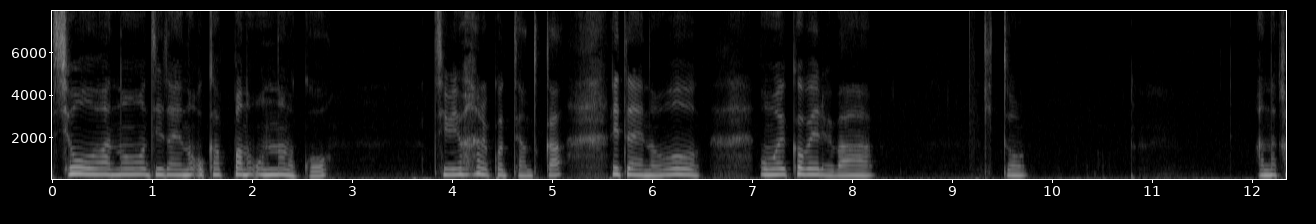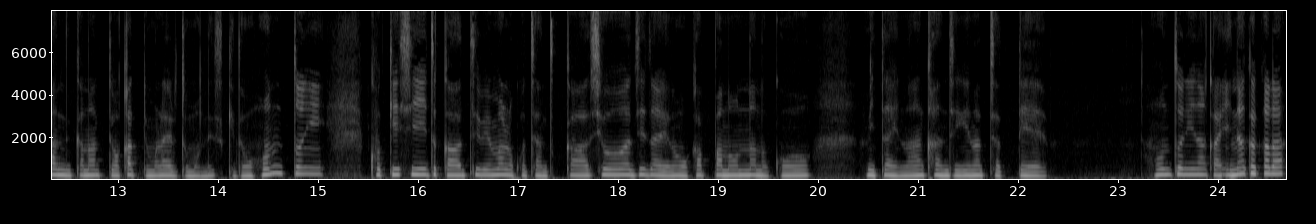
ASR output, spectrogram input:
昭和の時代のおかっぱの女の子ちびまる子ちゃんとかみたいのを思い浮かべればきっとあんな感じかなって分かってもらえると思うんですけど本当にこけしとかちびまる子ちゃんとか昭和時代のおかっぱの女の子みたいな感じになっちゃって本当になんか田舎から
